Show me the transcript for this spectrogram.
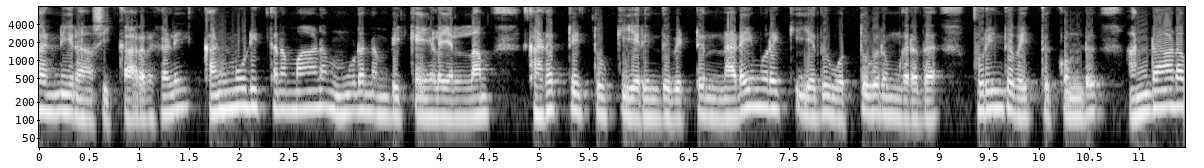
கன்னிராசிக்காரர்களே கண்மூடித்தனமான மூட நம்பிக்கைகளை எல்லாம் கடற்றி தூக்கி எறிந்துவிட்டு நடைமுறைக்கு எது ஒத்து வருங்கிறத புரிந்து வைத்து கொண்டு அன்றாட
